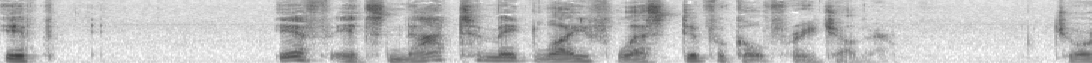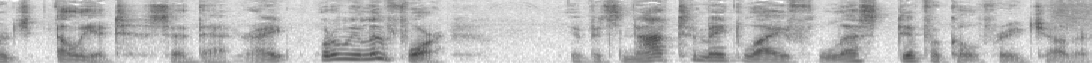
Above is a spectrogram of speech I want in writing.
if, if it's not to make life less difficult for each other? George Eliot said that, right? What do we live for if it's not to make life less difficult for each other?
